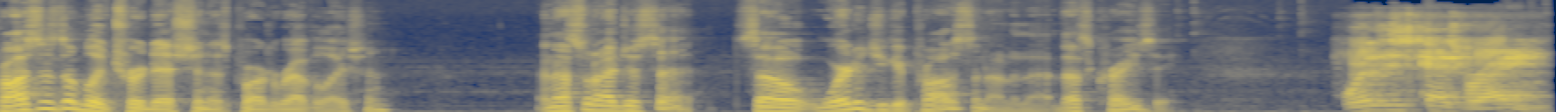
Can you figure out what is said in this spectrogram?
Protestants don't believe tradition is part of Revelation, and that's what I just said. So where did you get Protestant out of that? That's crazy. Where are these guys writing?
